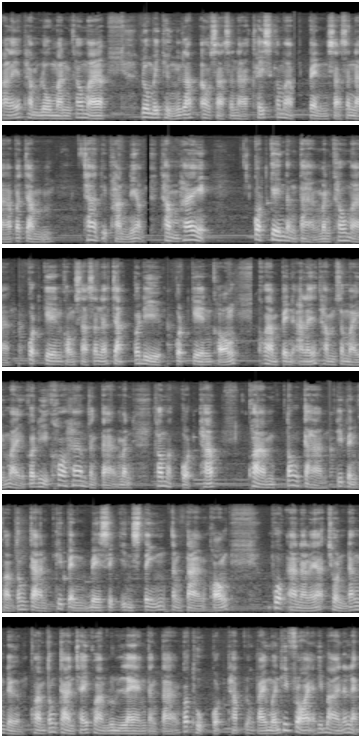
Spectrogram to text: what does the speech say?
อารยธรรมโรมันเข้ามารวมไปถึงรับเอาศาสนาคริสต์เข้ามาเป็นศาสนาประจำชาติพันธุ์เนี่ยทำให้กฎเกณฑ์ต่างๆ มันเข้ามากฎเกณฑ์ของศาสนาจักรก็ดีกฎเกณฑ์ของความเป็นอารยธรรมสมัยใหม่ ก็ดีข้อห้ามต่างๆ มันเข้ามากดทับ ความต้องการที่เป็นความต้องการที่เป็นเบสิ c อินสติ้งต่างๆ ของพวกอาณาลยชนดั้งเดิม ความต้องการใช้ความรุนแรงต่างๆ ก็ถูกกดทับลงไปเหมือนที่ฟรอยอธิบายนั่นแหละ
